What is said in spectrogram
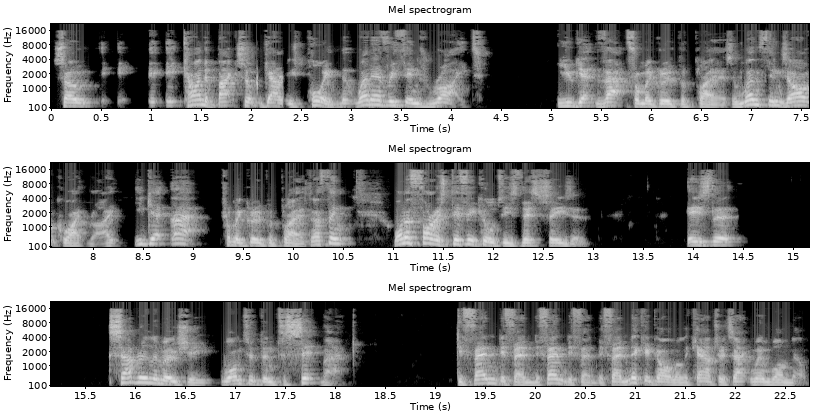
So it, it, it kind of backs up Garry's point that when everything's right, you get that from a group of players, and when things aren't quite right, you get that from a group of players. And I think one of Forest's difficulties this season is that Sabri Lamouchi wanted them to sit back, defend, defend, defend, defend, defend, nick a goal on the counter attack, win 1 0.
